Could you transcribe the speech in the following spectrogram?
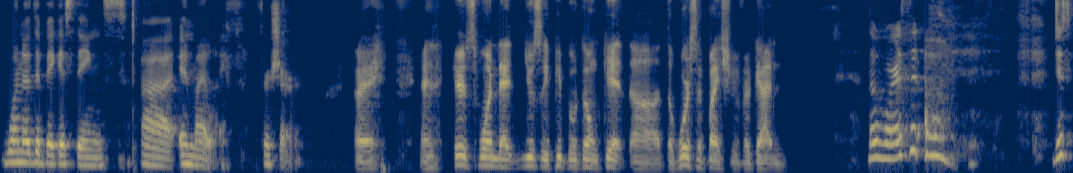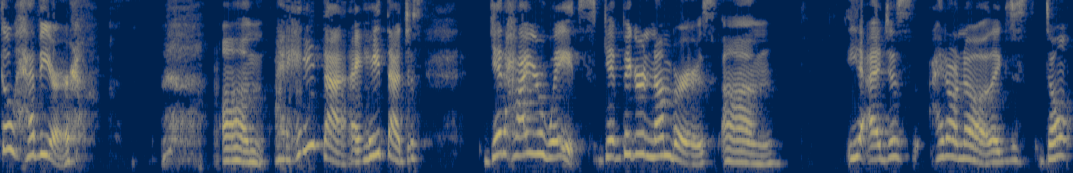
one of the biggest things uh, in my life, for sure. All right. And here's one that usually people don't get. Uh, the worst advice you've ever gotten. The worst that oh, just go heavier. um, I hate that. I hate that. Just get higher weights, get bigger numbers. Um, yeah, I just I don't know. Like just don't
